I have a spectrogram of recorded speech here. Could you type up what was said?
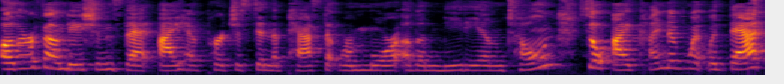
other foundations that I have purchased in the past that were more of a medium tone. So I kind of went with that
